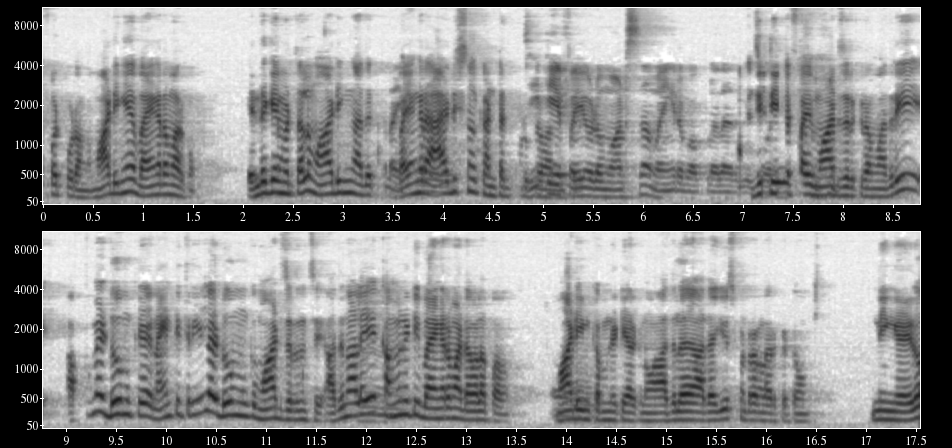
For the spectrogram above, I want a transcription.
எஃபோர்ட் போடுவாங்க. மாடிங்கே பயங்கரமா இருக்கும். எந்த கேம் எடுத்தாலும் மாடிங் அது பயங்கர அடிஷனல் கண்டென்ட் கொடுக்குறாங்க ஃபைவோட மாட்ஸ் தான் பயங்கர பாப்புலராக இருக்குது ஜிடிஎஃப் ஃபைவ் மாட்ஸ் இருக்கிற மாதிரி அப்பவுமே டூமுக்கு நைன்டி த்ரீல டூமுக்கு மாட்ஸ் இருந்துச்சு. அதனாலேயே கம்யூனிட்டி பயங்கரமா டெவலப் ஆகும். மாடிங் கம்யூனிட்டியா இருக்கணும். அதுல அதை யூஸ் பண்றவங்களா இருக்கட்டும். நீங்க ஏதோ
